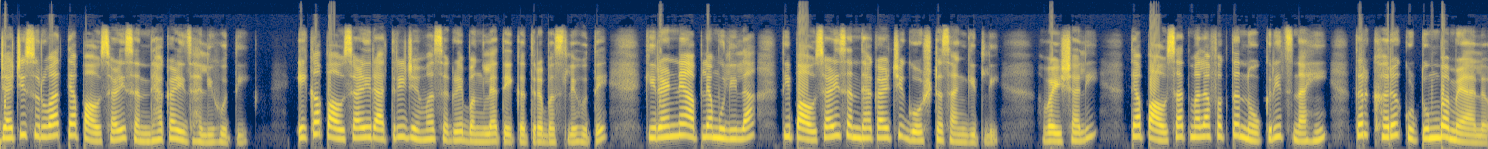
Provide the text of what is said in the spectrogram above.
ज्याची सुरुवात त्या पावसाळी संध्याकाळी झाली होती. एका पावसाळी रात्री जेव्हा सगळे बंगल्यात एकत्र बसले होते किरणने आपल्या मुलीला ती पावसाळी संध्याकाळची गोष्ट सांगितली. वैशाली त्या पावसात मला फक्त नोकरीच नाही तर खरं कुटुंब मिळालं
